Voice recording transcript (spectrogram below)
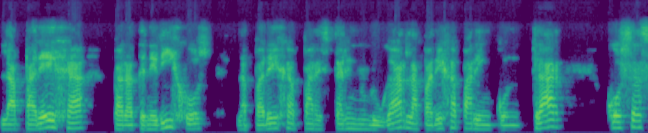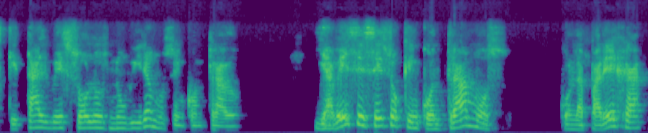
la pareja para tener hijos, la pareja para estar en un lugar, la pareja para encontrar cosas que tal vez solos no hubiéramos encontrado. Y a veces eso que encontramos con la pareja,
